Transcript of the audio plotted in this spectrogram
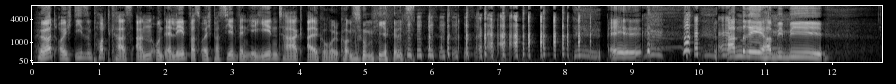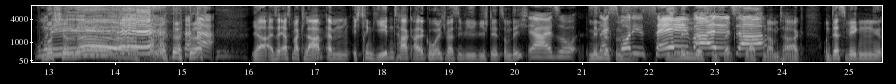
hört euch diesen Podcast an und erlebt, was euch passiert, wenn ihr jeden Tag Alkohol konsumiert. Ey. André, Habibi. Mashallah. Ja, also erstmal klar, ähm, ich trinke jeden Tag Alkohol. Ich weiß nicht, wie, wie steht's um dich? Ja, also Mindestens- sechs Body Save, Mindestens sechs Alter. Flaschen am Tag. Und deswegen,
